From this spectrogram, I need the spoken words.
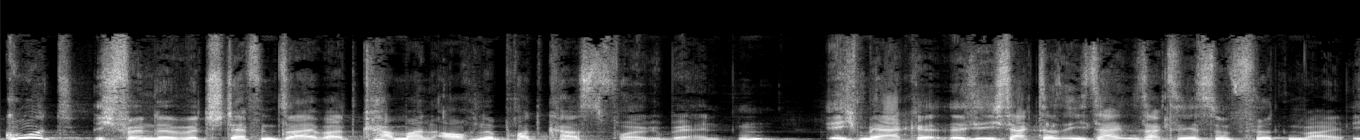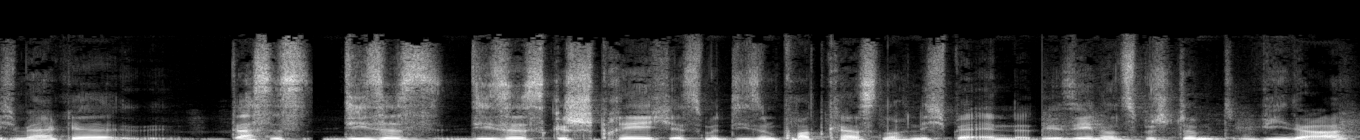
gut. Ich finde, mit Steffen Seibert kann man auch eine Podcast-Folge beenden. Ich merke, ich sag das, ich sag, sag's jetzt zum vierten Mal. Ich merke, dass es dieses, dieses Gespräch ist mit diesem Podcast noch nicht beendet. Wir sehen uns bestimmt wieder.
